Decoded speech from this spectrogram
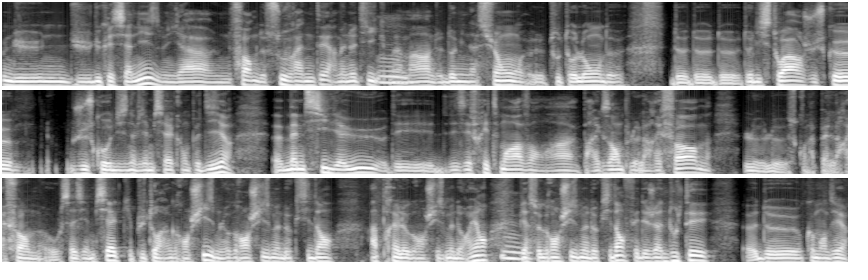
du, christianisme, il y a une forme de souveraineté herméneutique, mm. même, hein, de domination tout au long de, de, de, l'histoire jusqu'au 19e siècle, on peut dire, euh, même s'il y a eu des, effritements avant. Hein. Par exemple, la réforme, le, ce qu'on appelle la réforme au XVIe siècle, qui est plutôt un grand schisme, le grand schisme d'Occident après le grand schisme d'Orient. Mm. Bien, ce grand schisme d'Occident fait déjà douter euh, de, comment dire,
